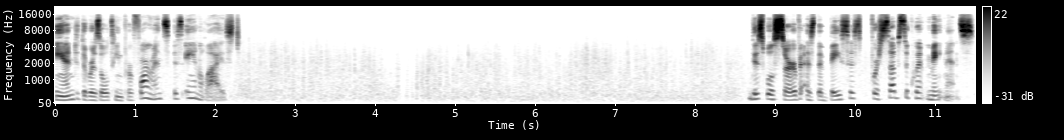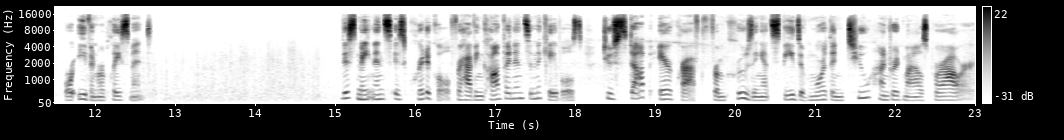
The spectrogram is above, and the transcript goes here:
And the resulting performance is analyzed. This will serve as the basis for subsequent maintenance or even replacement. This maintenance is critical for having confidence in the cables to stop aircraft from cruising at speeds of more than 200 miles per hour.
